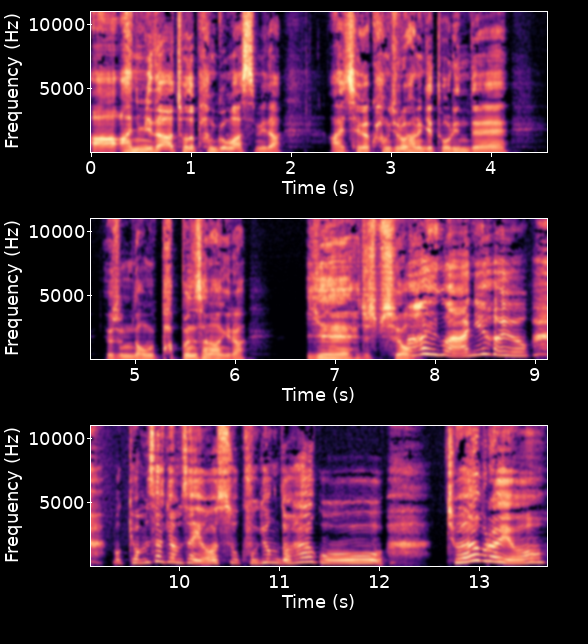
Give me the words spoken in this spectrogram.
아 아닙니다. 저도 방금 왔습니다. 아 제가 광주로 가는 게 도리인데 요즘 너무 바쁜 상황이라 이해해 주십시오. 아이고 아니에요. 뭐 겸사겸사 여수 구경도 하고 좋아불어요.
